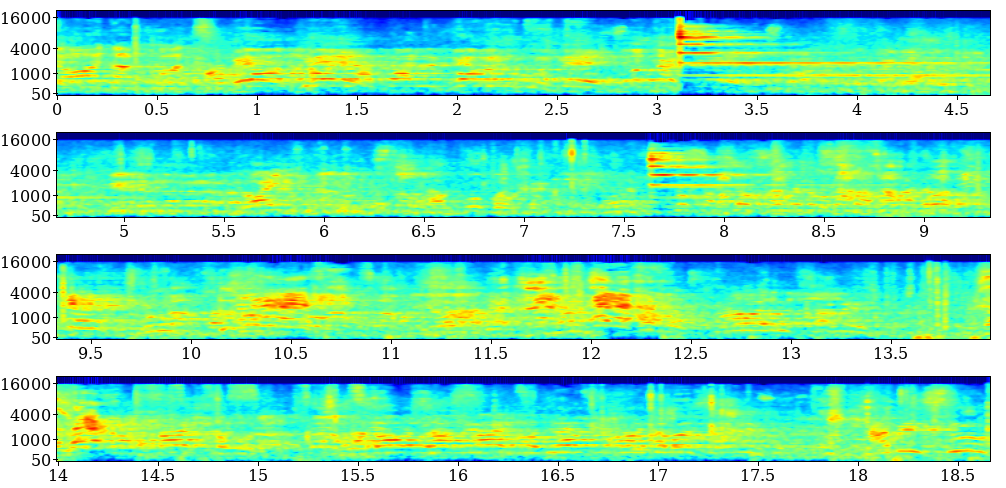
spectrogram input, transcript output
Давай так вот! Отталкивай ногами корпус! Вот так! Бой! Шамиль, слух!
